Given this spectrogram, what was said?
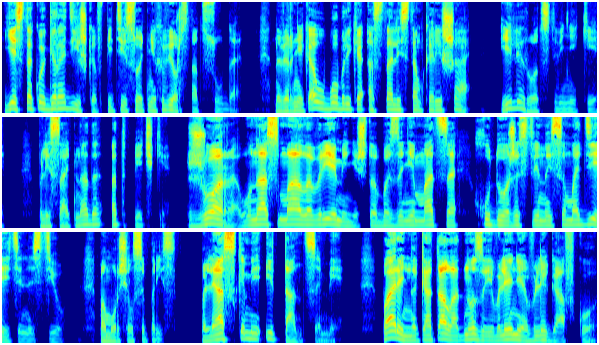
Есть такой городишко в пяти сотнях верст отсюда. Наверняка у Бобрика остались там кореша или родственники. Плясать надо от печки. «Жора, у нас мало времени, чтобы заниматься художественной самодеятельностью», — поморщился приз. «Плясками и танцами. Парень накатал одно заявление в легавку.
